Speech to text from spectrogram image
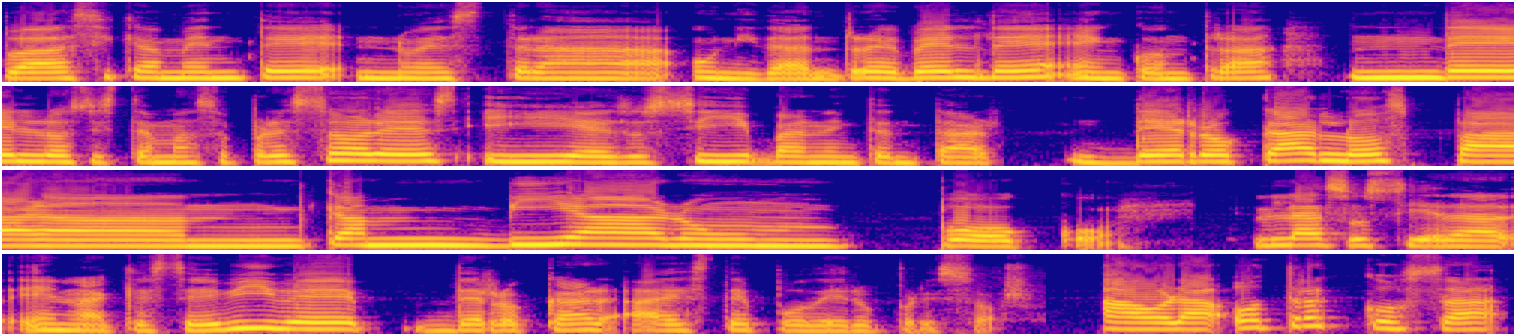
básicamente nuestra unidad rebelde en contra de los sistemas opresores y eso sí van a intentar derrocarlos para mm, cambiar un poco la sociedad en la que se vive, derrocar a este poder opresor. Ahora, otra cosa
